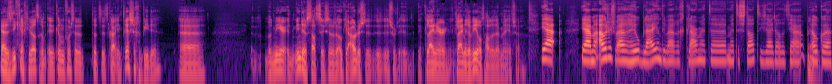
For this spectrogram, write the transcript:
ja, dus die krijg je wel terug. Ik kan me voorstellen dat, dat het qua interessegebieden eh, wat meer, het mindere stads is. Dat ook je ouders een, soort een, kleiner, een kleinere wereld hadden daarmee of zo. Ja, ja, mijn ouders waren heel blij, want die waren klaar met, eh, met de stad. Die zeiden altijd, ja, op Mm. elke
